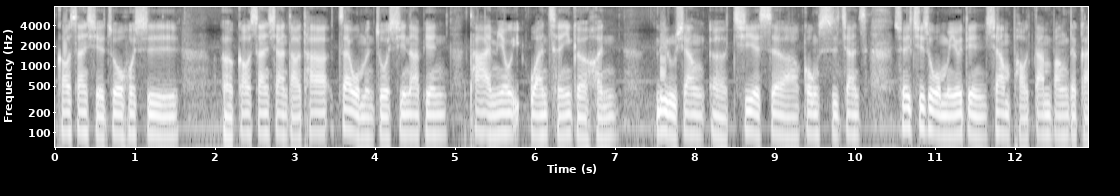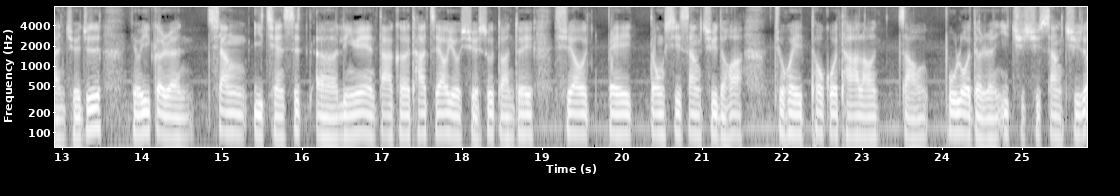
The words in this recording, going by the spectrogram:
高三写作或是。呃，高山向导，他在我们卓西那边，他还没有完成一个很，例如像呃企业社啊、公司这样子，所以其实我们有点像跑单帮的感觉，就是有一个人，像以前是呃林月大哥，他只要有学术团队需要背东西上去的话，就会透过他，然后找部落的人一起去上去。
